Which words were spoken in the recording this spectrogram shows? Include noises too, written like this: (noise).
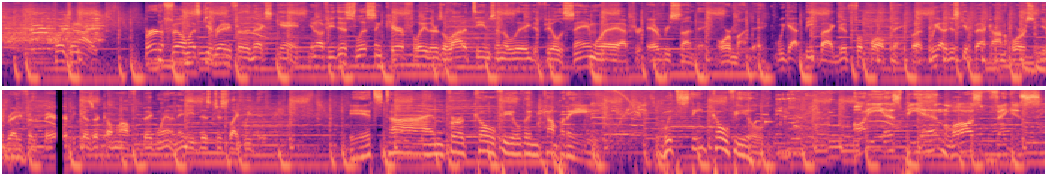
for tonight. Burn the film. Let's get ready for the next game. You know, if you just listen carefully, there's a lot of teams in the league that feel the same way after every Sunday or Monday. We got beat by a good football team, but we got to just get back on the horse and get ready for the Bears because they're coming off a big win and they need this just like we do. It's time for Cofield and Company with Steve Cofield on ESPN Las Vegas.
